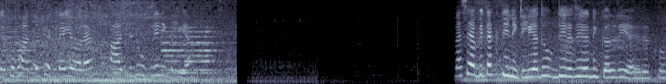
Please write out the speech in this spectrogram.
देखो बाहर तो ठंडा ही हो रहा है। आज भी धूप नहीं निकली है। वैसे अभी तक नहीं निकली है धूप धीरे धीरे निकल रही है देखो।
